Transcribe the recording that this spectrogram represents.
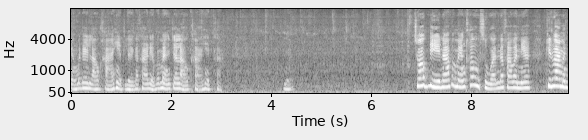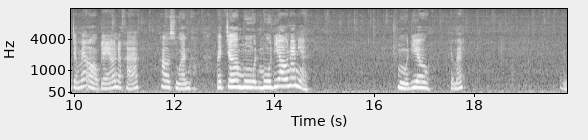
ยังไม่ได้เหลาขาเห็ดเลยนะคะ เดี๋ยวป้าแมงจะเหลาขาเห็ดค่ะเนี่ยโชคดีนะป้าแมงเข้าสวนนะคะ วันเนี้ยคิดว่ามันจะไม่ออกแล้วนะคะ เข้าสวนไปเจอหมูหมูเดียวนะเนี่ย หมูเดียวเห็นไหมดู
